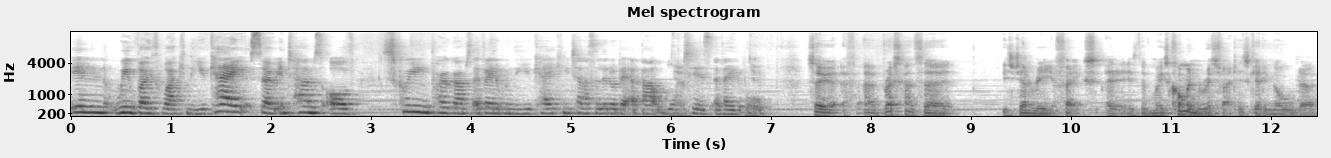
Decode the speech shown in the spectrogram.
in we both work in the UK. So, in terms of screening programs available in the UK, can you tell us a little bit about what is available? so uh, breast cancer is generally affects uh, is the most common risk factor is getting older.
